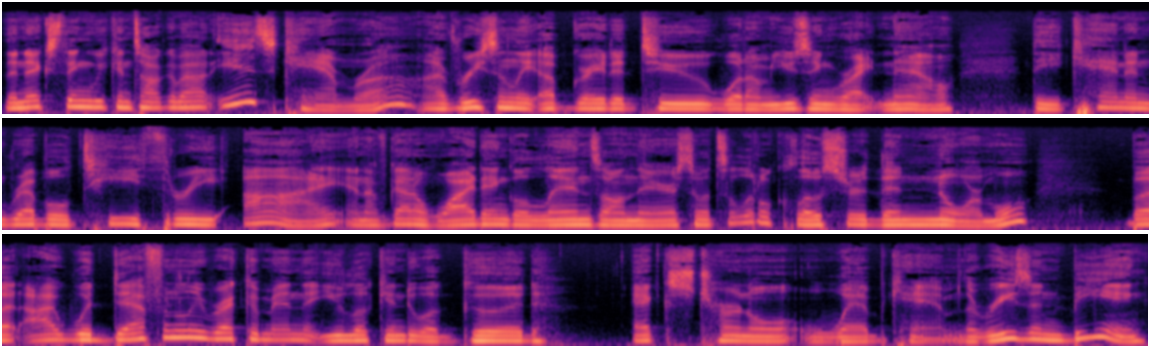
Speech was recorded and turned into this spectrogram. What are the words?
The next thing we can talk about is camera. I've recently upgraded to what I'm using right now, the Canon Rebel T3i, and I've got a wide angle lens on there, so it's a little closer than normal. But I would definitely recommend that you look into a good external webcam. The reason being,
